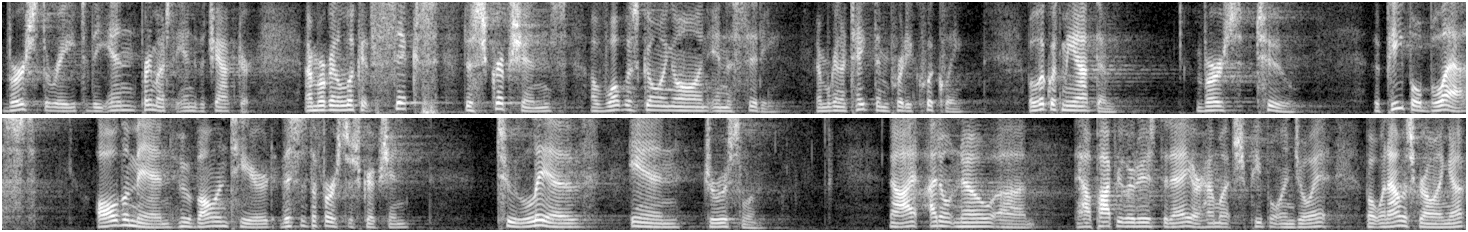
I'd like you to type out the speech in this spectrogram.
verse 3 to the end, pretty much the end of the chapter. And we're going to look at six descriptions of what was going on in the city. And we're going to take them pretty quickly. But look with me at them. Verse 2 The people blessed all the men who volunteered, this is the first description, to live in Jerusalem. Now, I, I don't know uh, how popular it is today or how much people enjoy it, but when I was growing up,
